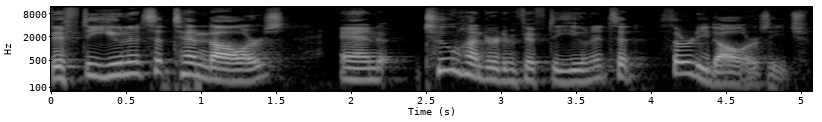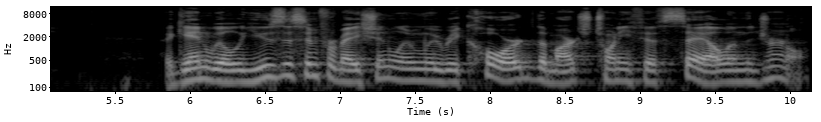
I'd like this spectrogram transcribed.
50 units at $10 and 250 units at $30 each. Again, we'll use this information when we record the March 25th sale in the journal.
